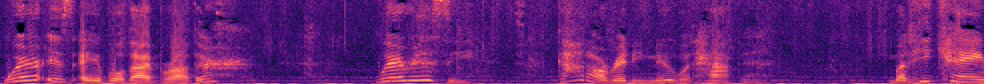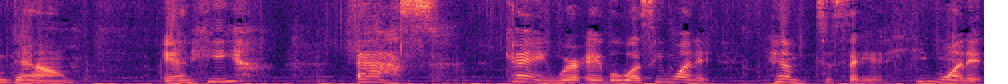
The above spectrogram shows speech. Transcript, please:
Where is Abel thy brother? Where is he? God already knew what happened. But he came down and he asked Cain where Abel was. He wanted him to say it. He wanted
